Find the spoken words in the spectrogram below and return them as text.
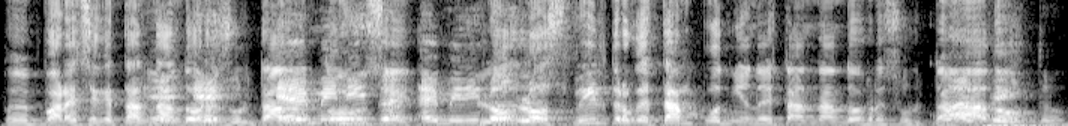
Pues parece que están dando Eh, eh, resultados. entonces, ministro los filtros que están poniendo están dando ¿Cuál resultados. filtro?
